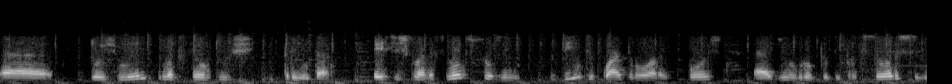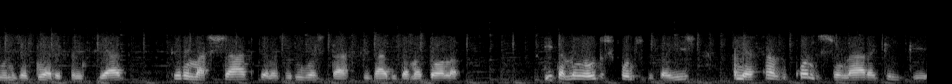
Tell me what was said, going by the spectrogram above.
uh, 2.930. Estes esclarecimentos surgem 24 horas depois uh, de um grupo de professores, segundo já tinha referenciado, terem marchado pelas ruas da cidade da Matola e também outros pontos do país, ameaçando condicionar aquilo que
